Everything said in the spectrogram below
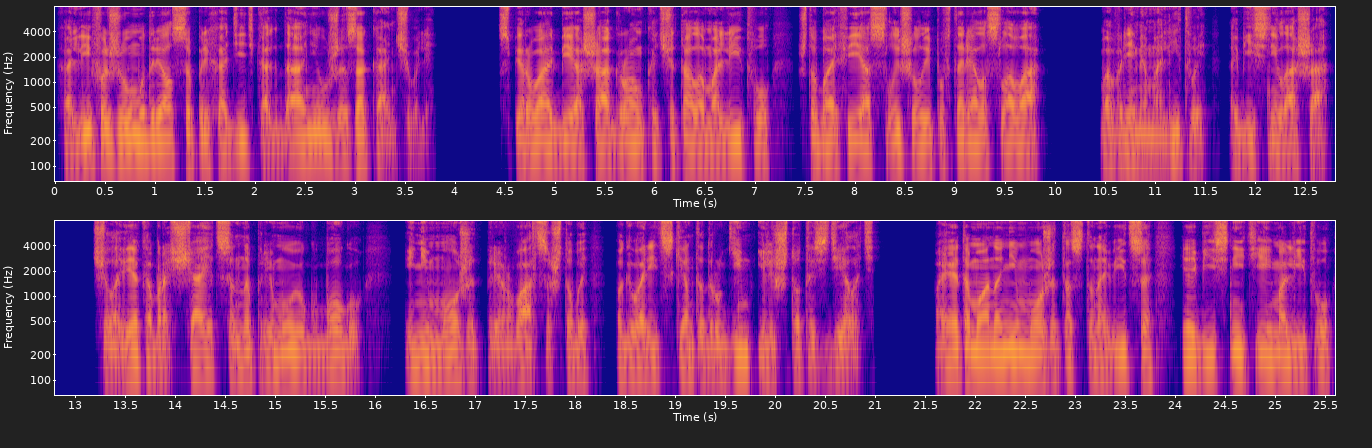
Халифа же умудрялся приходить, когда они уже заканчивали. Сперва Биаша громко читала молитву, чтобы Афия слышала и повторяла слова. «Во время молитвы, — объяснила Аша, — человек обращается напрямую к Богу и не может прерваться, чтобы поговорить с кем-то другим или что-то сделать. Поэтому она не может остановиться и объяснить ей молитву.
